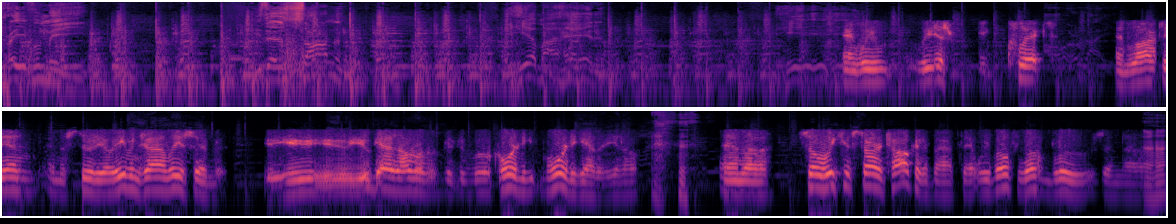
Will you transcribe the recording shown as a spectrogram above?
pray for me. He said, son, hear my hand. And we we just clicked and locked in in the studio. Even John Lee said, "You you you guys ought to record more together," you know. and uh, so we just started talking about that. We both love blues, and uh, Uh huh.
